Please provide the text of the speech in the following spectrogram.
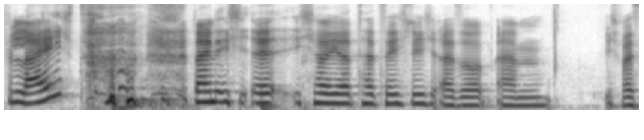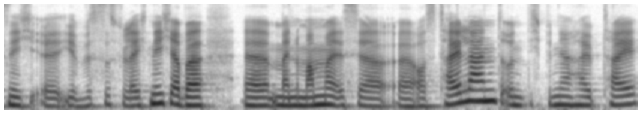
vielleicht. Nein, ich, äh, ich höre ja tatsächlich, also ähm, ich weiß nicht, äh, ihr wisst es vielleicht nicht, aber äh, meine Mama ist ja äh, aus Thailand und ich bin ja halb Thai.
